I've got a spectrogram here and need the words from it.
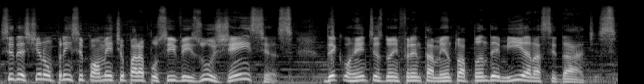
se destinam principalmente para possíveis urgências decorrentes do enfrentamento à pandemia nas cidades.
